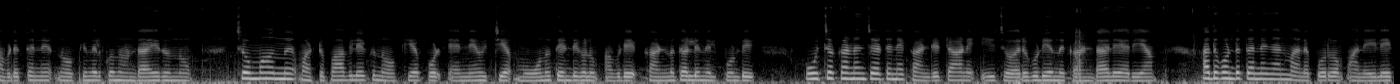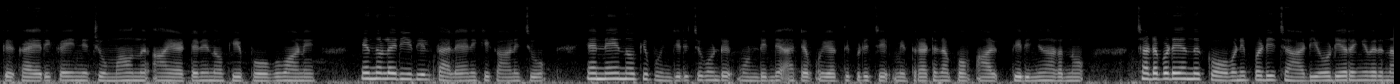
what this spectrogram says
അവിടെ തന്നെ നോക്കി നിൽക്കുന്നുണ്ടായിരുന്നു. ചുമ്മാ ഒന്ന് മട്ടുപ്പാവിലേക്ക് നോക്കിയപ്പോൾ എന്നെ ഉറ്റിയ മൂന്ന് തെണ്ടികളും അവിടെ കണ്ണു തള്ളി നിൽപ്പുണ്ട്. പൂച്ചക്കണ്ണൻ ചേട്ടനെ കണ്ടിട്ടാണ് ഈ ചോരകുടിയെന്ന് കണ്ടാലേ അറിയാം. അതുകൊണ്ട് തന്നെ ഞാൻ മനഃപൂർവം മനയിലേക്ക് കയറിക്കഴിഞ്ഞ് ചുമ്മാ ഒന്ന് ആ ഏട്ടനെ നോക്കി പോകുവാണ് എന്നുള്ള രീതിയിൽ തലയനയ്ക്ക് കാണിച്ചു. എന്നെ നോക്കി പുഞ്ചിരിച്ചുകൊണ്ട് മുണ്ടിന്റെ അറ്റം ഉയർത്തിപ്പിടിച്ച് മിത്രാട്ടനൊപ്പം ആൾ തിരിഞ്ഞു നടന്നു. ചടപടയെന്ന് കോവണിപ്പടി ചാടിയോടിയിറങ്ങി വരുന്ന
